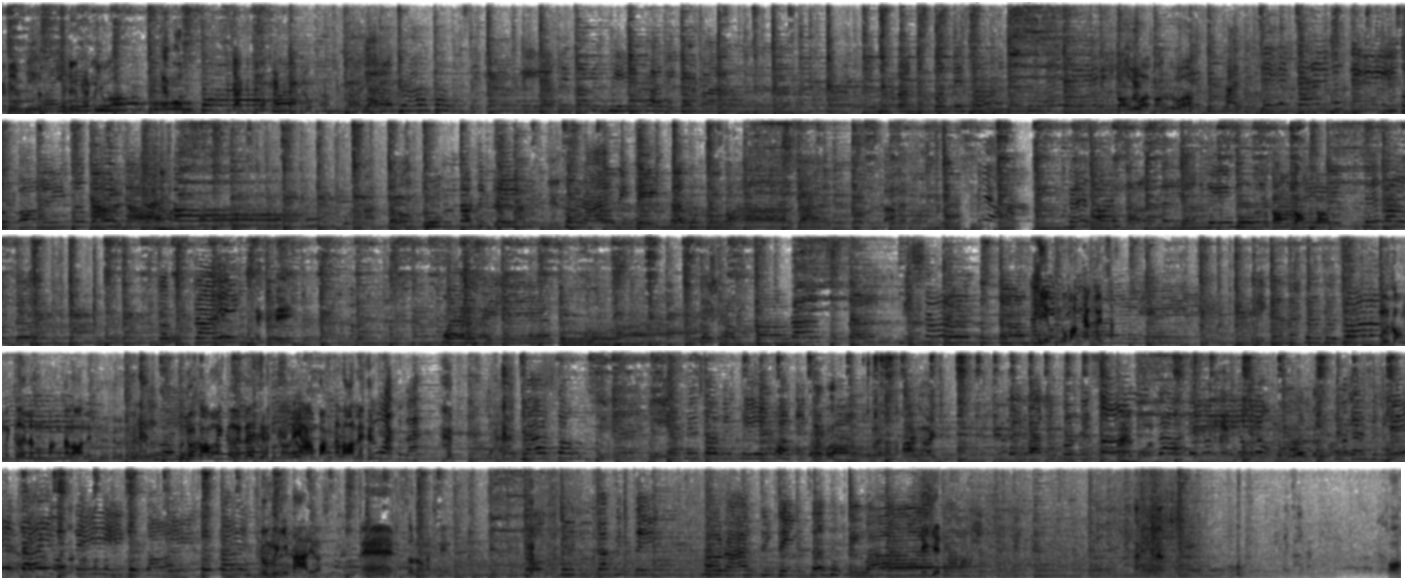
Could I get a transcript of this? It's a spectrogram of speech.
กระเดียมกระเทีนมแข็งไม่อยู่อะแข็งหมดกระจายกระเดียมแข็ง บังจัเลยสัตว์มือกองไม่เกิดแล้วมึงบังตลอดเลย มือกองไม่เกิดเลยไอ้อามบังตลอดเลยรั่ะสุดละ มือกีตาร์ดีกว่าแหมโซโล่คันเทพรักจริงๆเพอะรักจริงๆ เธอคงม่ว่านี่เย็นพอ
